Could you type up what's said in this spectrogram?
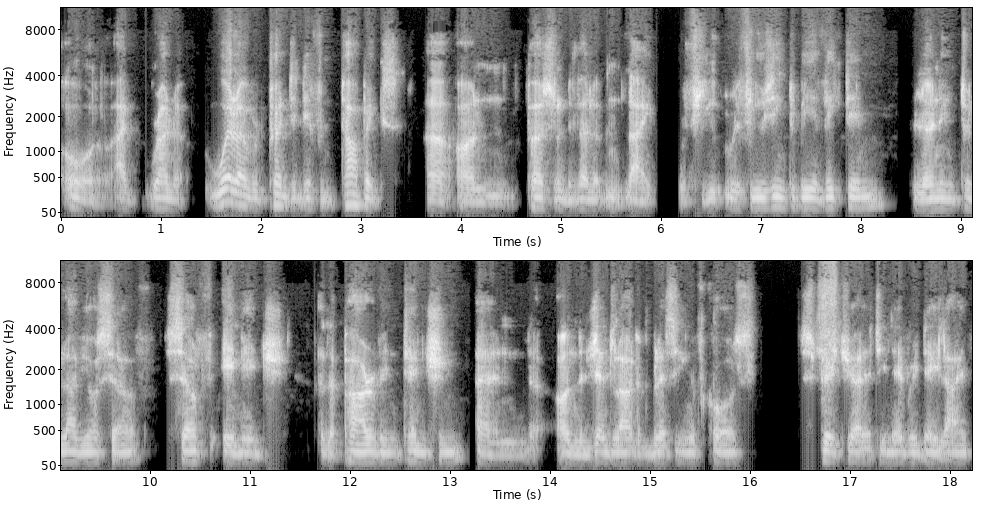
or I've run well over 20 different topics uh, on personal development, like refu- refusing to be a victim, learning to love yourself, self image, the power of intention, and on the gentle art of blessing, of course, spirituality in everyday life,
